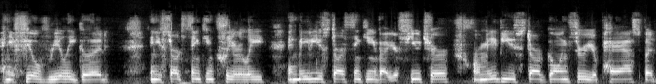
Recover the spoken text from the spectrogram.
and you feel really good and you start thinking clearly and maybe you start thinking about your future or maybe you start going through your past but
